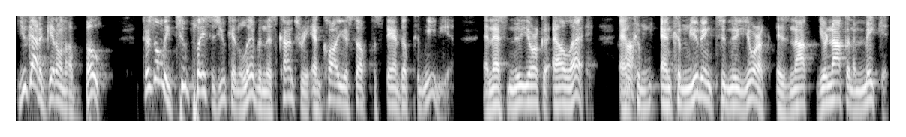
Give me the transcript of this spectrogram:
you got to get on a boat there's only two places you can live in this country and call yourself a stand-up comedian and that's new york or la and huh. com- and commuting to new york is not you're not going to make it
